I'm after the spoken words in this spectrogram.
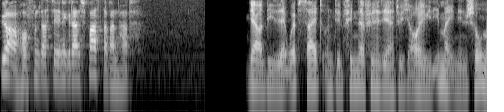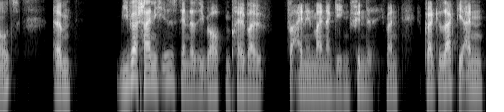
ja, hoffen, dass derjenige dann Spaß daran hat. Ja, und diese Website und den Finder findet ihr natürlich auch wie immer in den Shownotes. Ähm, wie wahrscheinlich ist es denn, dass ich überhaupt einen Prellball Vereine in meiner Gegend finde. Ich meine, ich habe gerade gesagt, die einen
